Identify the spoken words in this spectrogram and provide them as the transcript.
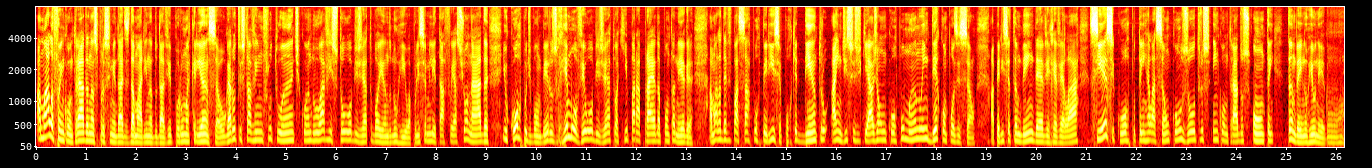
A mala foi encontrada nas proximidades da Marina do Davi por uma criança. O garoto estava em um flutuante quando avistou o objeto boiando no rio. A polícia militar foi acionada e o Corpo de Bombeiros removeu o objeto aqui para a praia da Ponta Negra. A mala deve passar por perícia, porque dentro há indícios de que haja um corpo humano em decomposição. A perícia também deve revelar se esse corpo tem relação com os outros encontrados ontem também no Rio Negro. Um,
